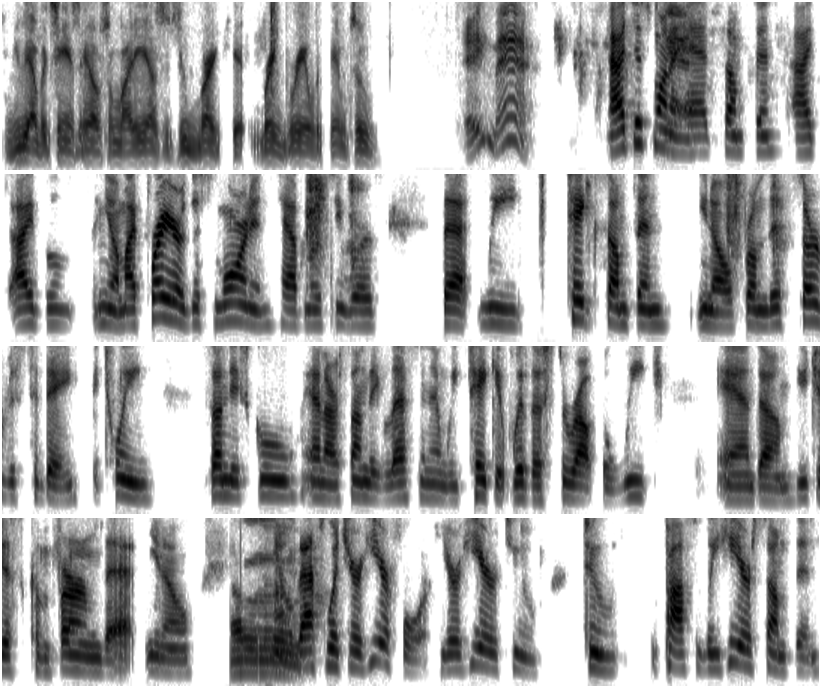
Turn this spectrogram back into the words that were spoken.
you have a chance to help somebody else, that you break break bread with them too. Amen. I just want to Yeah. add something. I, I, you know, my prayer this morning, have mercy, was that we take something, you know, from this service today between Sunday school and our Sunday lesson, and we take it with us throughout the week. And um, you just confirm that, you know, you know, that's what you're here for. You're here to to possibly hear something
